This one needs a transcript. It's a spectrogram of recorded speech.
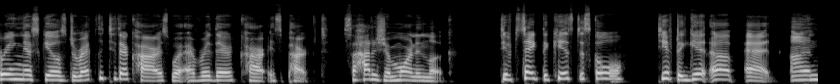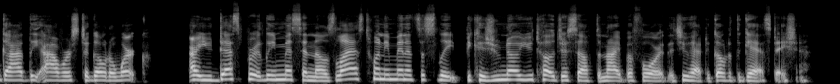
bring their skills directly to their cars wherever their car is parked. So, how does your morning look? Do you have to take the kids to school? Do you have to get up at ungodly hours to go to work? Are you desperately missing those last 20 minutes of sleep because you know you told yourself the night before that you had to go to the gas station?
